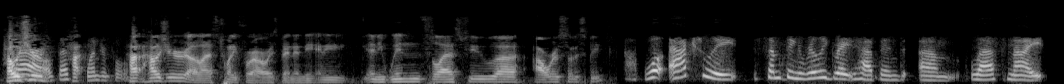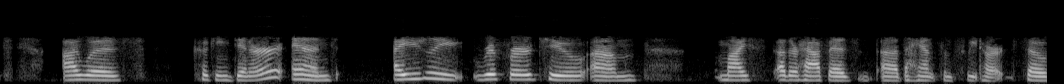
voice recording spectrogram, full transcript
how was wow, your? That's how, wonderful. How, how's your uh, last 24 hours been? Any any any wins the last few uh, hours, so to speak? Well, actually, something really great happened um, last night. I was cooking dinner, and I usually refer to um, my other half as uh, the handsome sweetheart. So,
